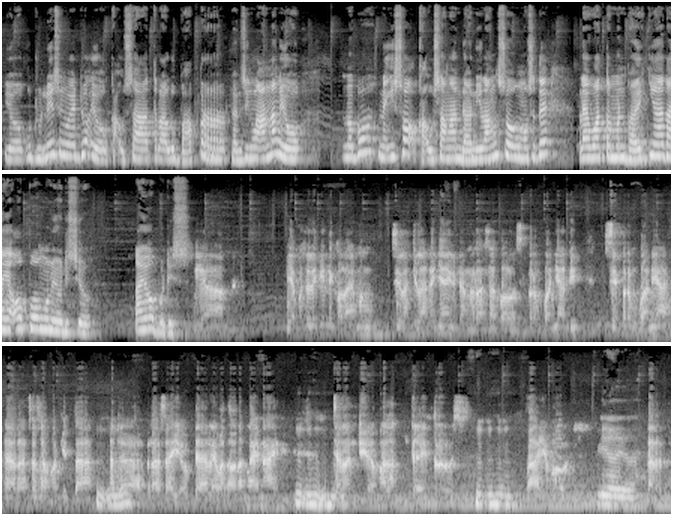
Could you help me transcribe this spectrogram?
yo kudune sing wedok yo gak usah terlalu baper dan sing lanang yo napa nek iso gak usah ngandani langsung. Maksudnya lewat teman baiknya tanya opo ngono yo dis yo. Tanya opo dis? ya ya maksudnya gini kalau emang si laki-lakinya udah ngerasa kalau si perempuannya di si perempuannya ada rasa sama kita Mm-mm. ada rasa ya udah lewat orang lain aja Mm-mm. jangan dia malah mudahin terus Mm-mm. bahaya bos Iya iya. ntar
